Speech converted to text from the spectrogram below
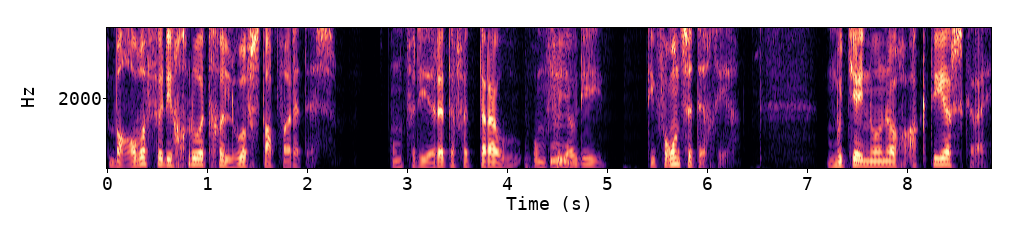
Behalwe vir die groot geloofstap wat dit is om vir die Here te vertrou om vir mm. jou die die fondse te gee. Moet jy nou nog akteurs kry?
